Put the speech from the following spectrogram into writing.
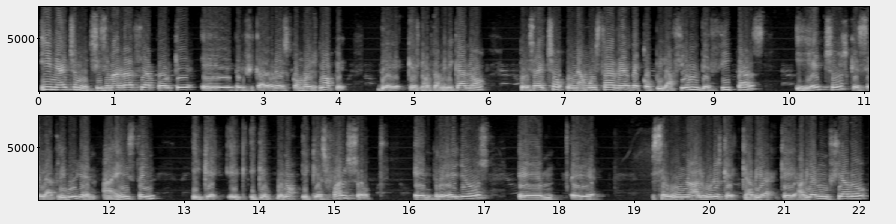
Y me ha hecho muchísima gracia porque eh, verificadores como Snope, de, que es norteamericano, pues ha hecho una muestra de recopilación de citas y hechos que se le atribuyen a Einstein y que, y, que bueno, y que es falso. Entre ellos, eh, eh, según algunos que, que, había, que había anunciado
